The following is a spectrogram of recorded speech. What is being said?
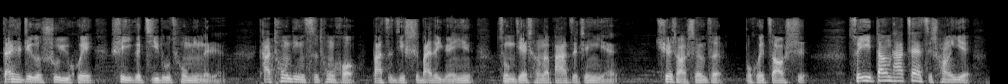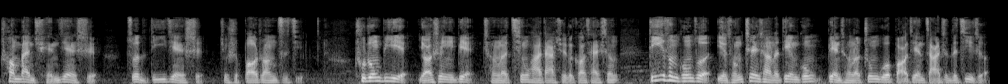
但是这个束玉辉是一个极度聪明的人，他痛定思痛后，把自己失败的原因总结成了八字真言：缺少身份，不会造势。所以，当他再次创业、创办权健时，做的第一件事就是包装自己。初中毕业，摇身一变成了清华大学的高材生。第一份工作也从镇上的电工变成了中国保健杂志的记者。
